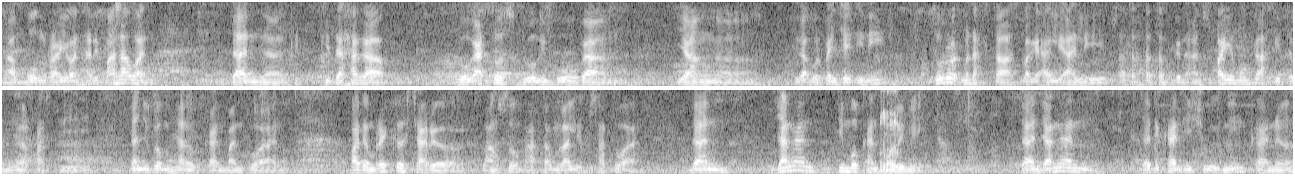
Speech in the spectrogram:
tabung rayuan Hari Pahlawan. Dan uh, kita harap 202,000 orang yang uh, tidak berpencet ini turut mendaftar sebagai ahli-ahli persatuan-persatuan berkenaan supaya mudah kita mengenal pasti dan juga menyalurkan bantuan pada mereka secara langsung atau melalui persatuan. Dan jangan timbulkan polemik. Dan jangan jadikan isu ini kerana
